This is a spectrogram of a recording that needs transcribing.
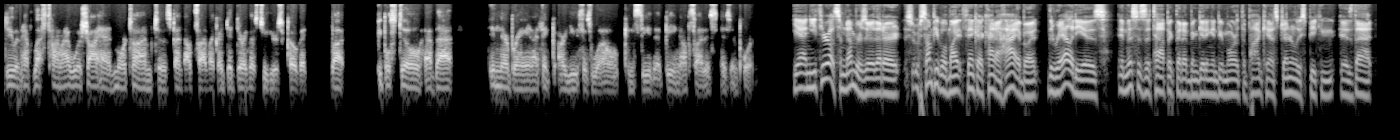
do and have less time. I wish I had more time to spend outside like I did during those two years of COVID. But people still have that in their brain. I think our youth as well can see that being outside is, is important. Yeah, and you threw out some numbers there that are some people might think are kind of high, but the reality is, and this is a topic that I've been getting into more at the podcast, generally speaking, is that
